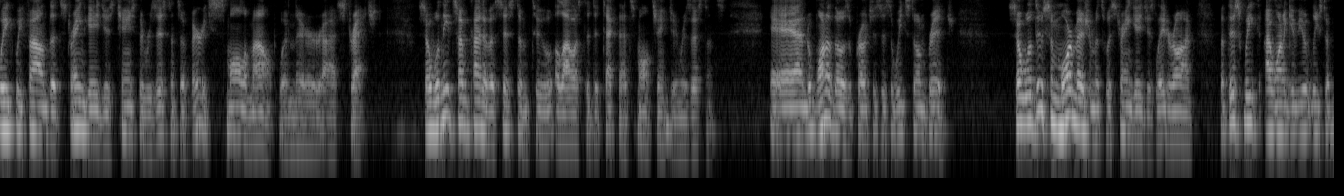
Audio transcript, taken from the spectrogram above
week we found that strain gauges change the resistance a very small amount when they're uh, stretched. So we'll need some kind of a system to allow us to detect that small change in resistance. And one of those approaches is the Wheatstone bridge. So we'll do some more measurements with strain gauges later on, but this week I want to give you at least a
